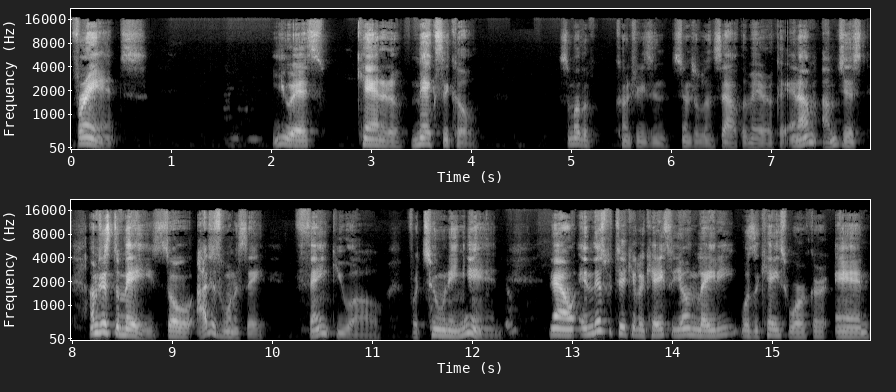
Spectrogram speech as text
France, US, Canada, Mexico, some other countries in Central and South America. And I'm I'm just I'm just amazed. So I just want to say thank you all for tuning in. Now, in this particular case, a young lady was a caseworker, and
